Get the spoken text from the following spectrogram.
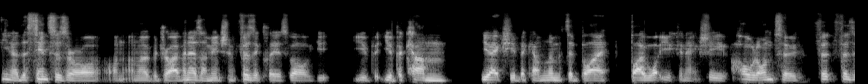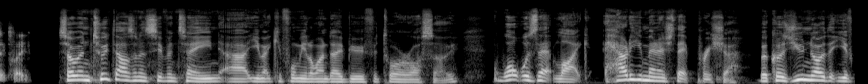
you know the sensors are on, on overdrive, and as I mentioned, physically as well, you you you become you actually become limited by by what you can actually hold on to physically. So in 2017, uh, you make your Formula One debut for Toro Rosso. What was that like? How do you manage that pressure? Because you know that you've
